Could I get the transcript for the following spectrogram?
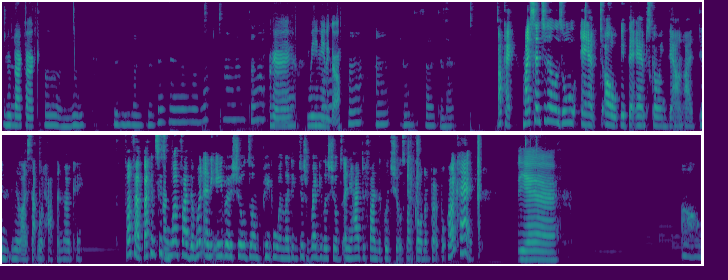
His backpack. Okay, we need to go. Okay, my sentinel is all amped. Oh, it, the amp's going down. I didn't realize that would happen. Okay. Fun fact: Back in season Fun. one five, there weren't any Evo shields on people when landing, just regular shields, and you had to find the good shields like gold and purple. Okay. Yeah. Oh.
